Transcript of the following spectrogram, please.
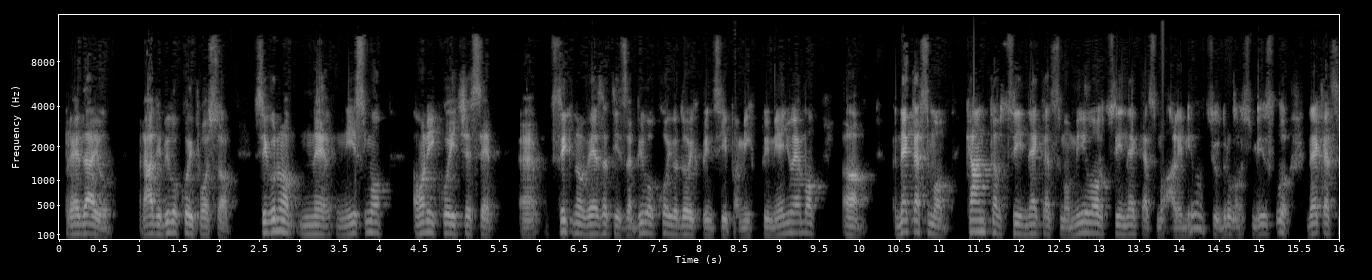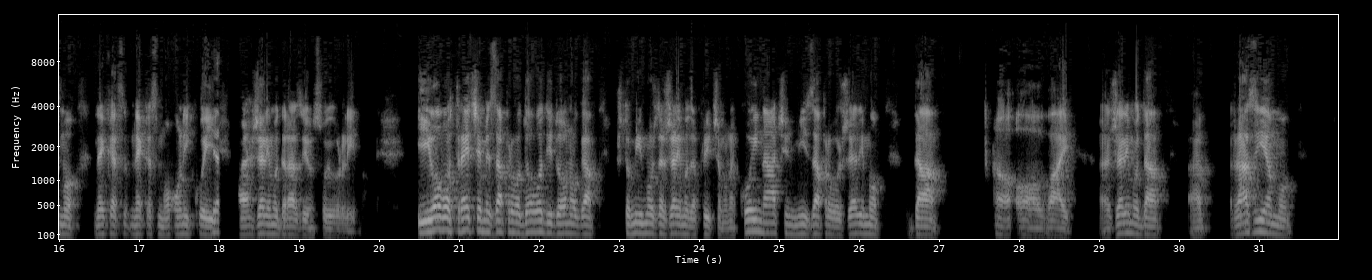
predaju, rade bilo koji posao, sigurno ne, nismo oni koji će se e, striktno vezati za bilo koji od ovih principa. Mi ih primjenjujemo, a, nekad smo kantovci, nekad smo milovci, nekad smo, ali milovci u drugom smislu, nekad smo, nekad, nekad smo oni koji a, želimo da razvijemo svoju vrlinu. I ovo treće me zapravo dovodi do onoga što mi možda želimo da pričamo. Na koji način mi zapravo želimo da ovaj želimo da razvijamo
